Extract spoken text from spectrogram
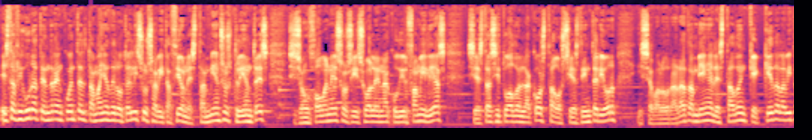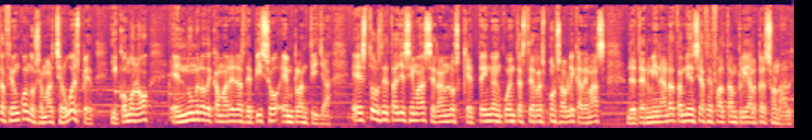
Esta figura tendrá en cuenta el tamaño del hotel y sus habitaciones, también sus clientes, si son jóvenes o si suelen acudir familias, si está situado en la costa o si es de interior, y se valorará también el estado en que queda la habitación cuando se marche el huésped, y, como no, el número de camareras de piso en plantilla. Estos detalles y más serán los que tenga en cuenta este responsable que además determinará también si hace falta ampliar personal.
